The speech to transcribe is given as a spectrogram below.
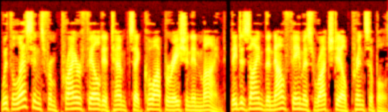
With lessons from prior failed attempts at cooperation in mind, they designed the now famous Rochdale Principles,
